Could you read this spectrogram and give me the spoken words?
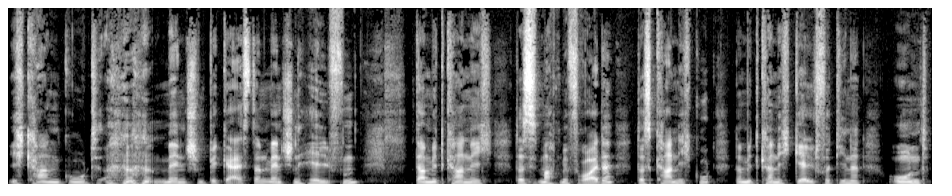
ich kann gut Menschen begeistern, Menschen helfen. Damit kann ich, das macht mir Freude, das kann ich gut, damit kann ich Geld verdienen und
